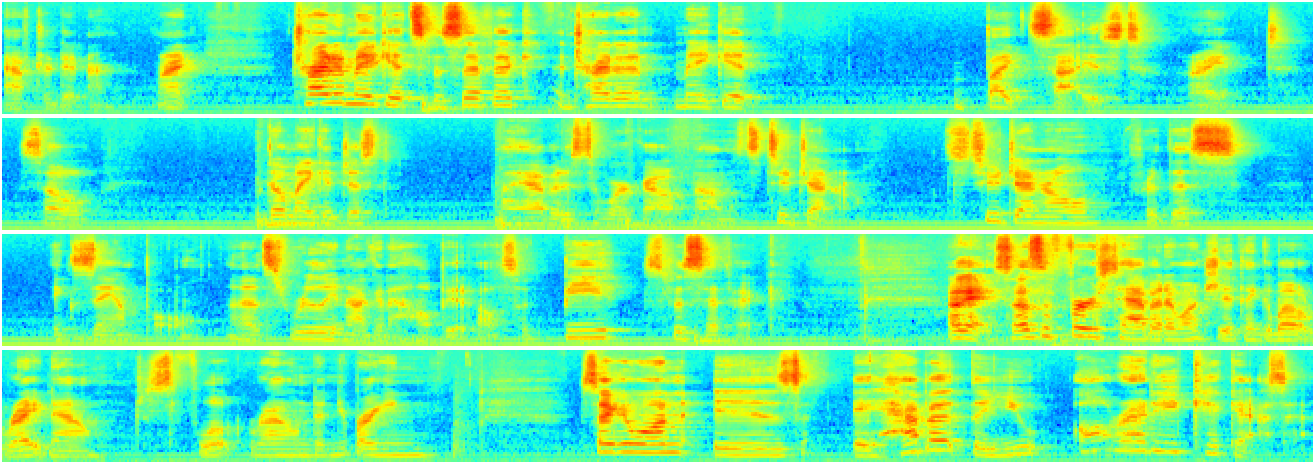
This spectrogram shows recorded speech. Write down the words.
after dinner, right? Try to make it specific and try to make it bite sized, right? So don't make it just my habit is to work out. No, that's too general. It's too general for this example, and it's really not going to help you at all. So be specific. Okay, so that's the first habit I want you to think about right now. Just float around in your brain. Second one is a habit that you already kick ass at.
